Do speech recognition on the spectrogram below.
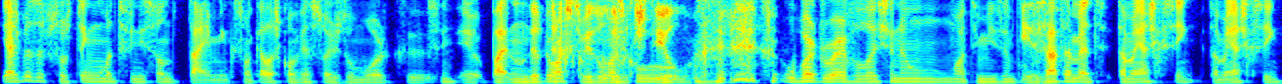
E às vezes as pessoas têm uma definição de timing, que são aquelas convenções de humor que Sim. eu, pá, não devo ter Eu acho que- recebido eu o acho livro de que estilo. O, o Bird Revelation é um ótimo exemplo disso, Exatamente, também acho que sim, também acho que sim.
